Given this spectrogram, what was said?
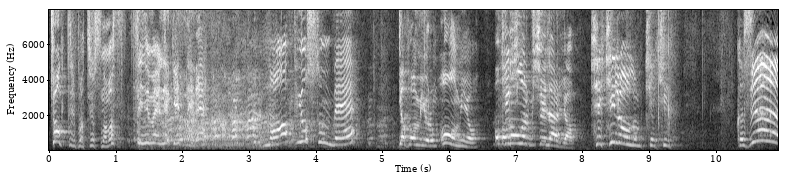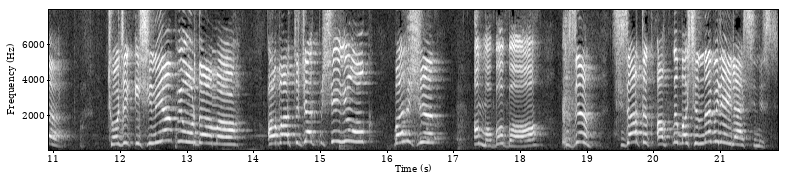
Çok trip atıyorsun ama seni memleketlere. Ne yapıyorsun be? Yapamıyorum, olmuyor. Baba ne olur bir şeyler yap. Çekil oğlum çekil. Kızım. Çocuk işini yapıyordu ama. Abartacak bir şey yok. Barışın. Ama baba. Kızım siz artık aklı başında bireylersiniz.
